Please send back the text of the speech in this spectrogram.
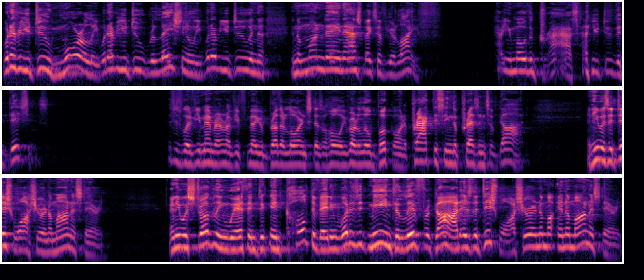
Whatever you do morally, whatever you do relationally, whatever you do in the, in the mundane aspects of your life, how you mow the grass, how you do the dishes. This is what, if you remember, I don't know if you're familiar Brother Lawrence does a whole, he wrote a little book on it, Practicing the Presence of God. And he was a dishwasher in a monastery. And he was struggling with and, and cultivating what does it mean to live for God as the dishwasher in a, in a monastery.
